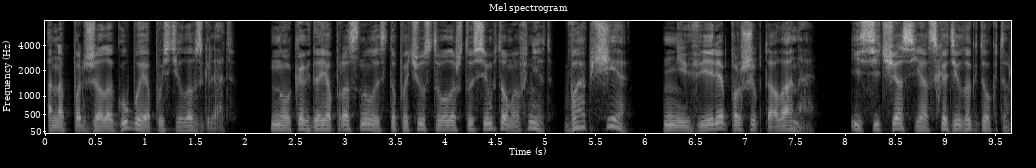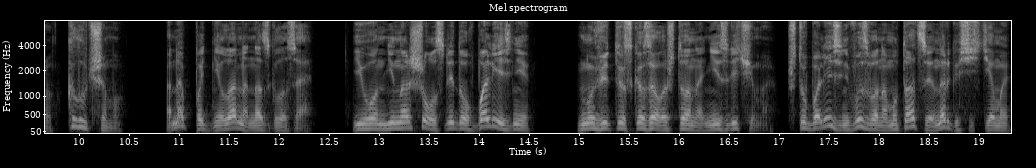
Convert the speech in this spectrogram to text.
Она поджала губы и опустила взгляд. Но когда я проснулась, то почувствовала, что симптомов нет. Вообще. Не веря, прошептала она. И сейчас я сходила к доктору. К лучшему. Она подняла на нас глаза. И он не нашел следов болезни. «Но ведь ты сказала, что она неизлечима, что болезнь вызвана мутацией энергосистемы,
